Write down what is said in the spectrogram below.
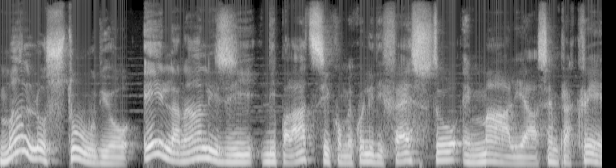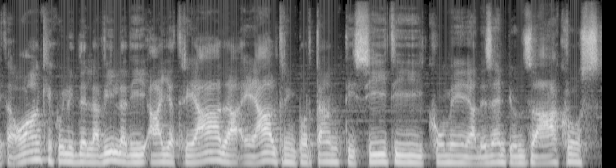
Ma lo studio e l'analisi di palazzi come quelli di Festo e Malia, sempre a Creta, o anche quelli della villa di Aia Triada e altri importanti siti come ad esempio Zacros,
